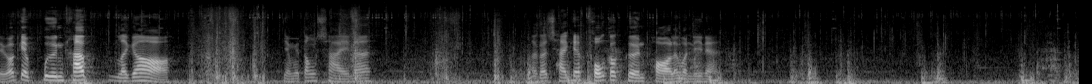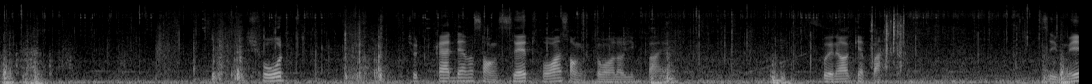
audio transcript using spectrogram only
ดี๋ยวก็เก็บปืนครับ แล้วก็ ยังไม่ต้องใช้นะ แล้วก็ใช้แค่พกก็เกินพอแล้ววันนี้เนี่ยชุด ชุดแก๊สได้มา2เซต เพราะว่า2ตัวเรายิงไปปืนเอาเก็บไปสิมิ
